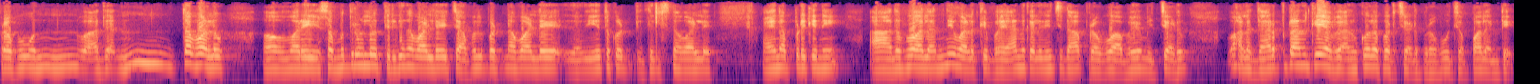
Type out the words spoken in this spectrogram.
ప్రభు ఉన్- అదంతా వాళ్ళు మరి సముద్రంలో తిరిగిన వాళ్ళే చేపలు పట్టిన వాళ్ళే ఈత కొట్టి తెలిసిన వాళ్ళే. అయినప్పటికీ ఆ అనుభవాలన్నీ వాళ్ళకి భయాన్ని కలిగించిన ప్రభు అభయం ఇచ్చాడు. వాళ్ళ జరపడానికే అవి అనుకూలపరిచాడు ప్రభు చెప్పాలంటే.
